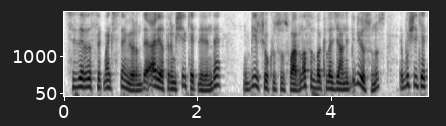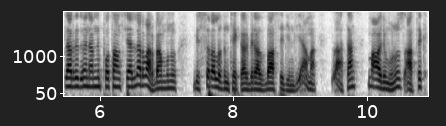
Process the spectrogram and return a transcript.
sizleri de sıkmak istemiyorum. Değer yatırım şirketlerinde birçok husus var. Nasıl bakılacağını biliyorsunuz. E, bu şirketlerde de önemli potansiyeller var. Ben bunu bir sıraladım tekrar biraz bahsedeyim diye ama zaten malumunuz artık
